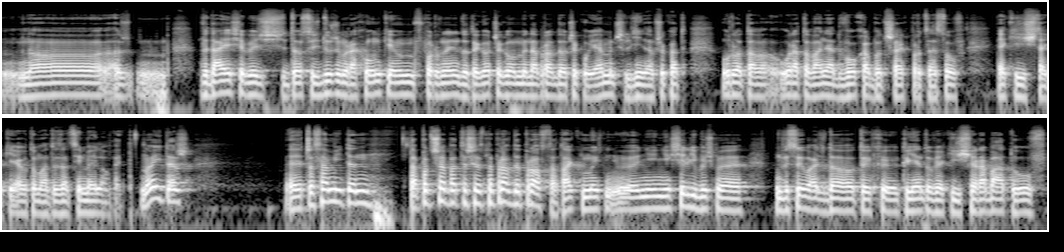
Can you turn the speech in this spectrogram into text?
no, wydaje się być dosyć dużym rachunkiem w porównaniu do tego, czego my naprawdę oczekujemy, czyli na przykład uratowania dwóch albo trzech procesów jakiejś takiej automatyzacji mailowej. No i też czasami ten, ta potrzeba też jest naprawdę prosta, tak? My nie, nie chcielibyśmy wysyłać do tych klientów jakichś rabatów,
